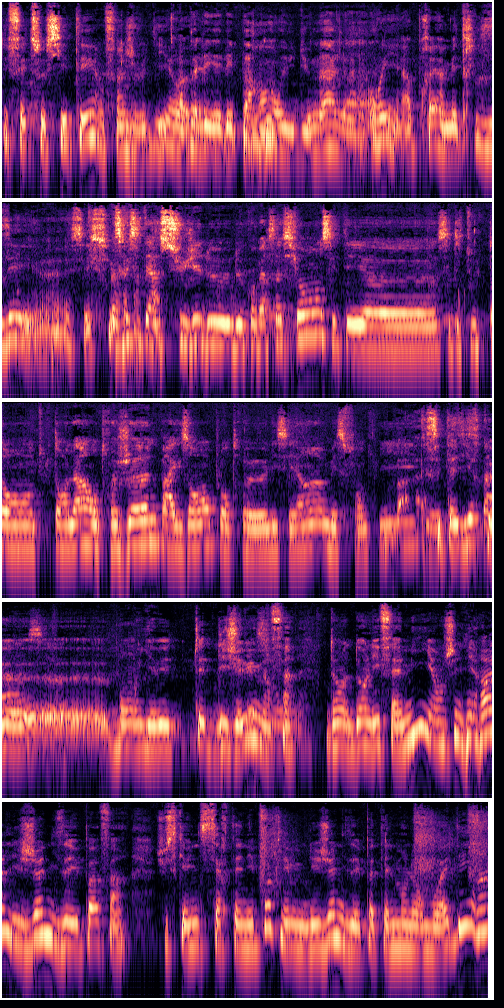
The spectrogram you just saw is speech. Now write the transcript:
des faits de société. Enfin, je veux dire. Ah bah, euh, les, les parents ont eu du mal à... oui, après à maîtriser, euh, c'est sûr. Parce que c'était un sujet de, de conversation, c'était euh, c'était tout le temps tout le temps là entre jeunes par exemple, entre lycéens, mai 68. Bah, euh, qu'est-ce qui C'est-à-dire se que, euh, bon, il y avait peut-être déjà eu, mais enfin, dans, dans les familles, en général, les jeunes, ils n'avaient pas, enfin, jusqu'à une certaine époque, les, les jeunes, ils n'avaient pas tellement leur mot à dire, hein,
